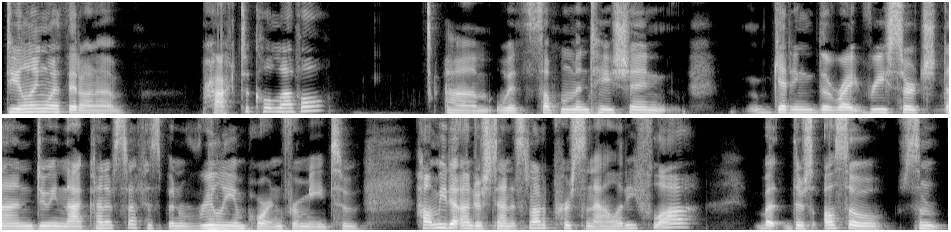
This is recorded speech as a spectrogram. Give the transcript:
dealing with it on a practical level um, with supplementation, getting the right research done, doing that kind of stuff has been really important for me to help me to understand it's not a personality flaw, but there's also some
